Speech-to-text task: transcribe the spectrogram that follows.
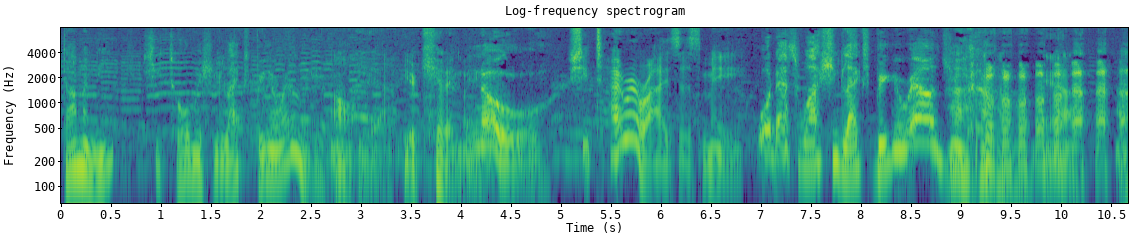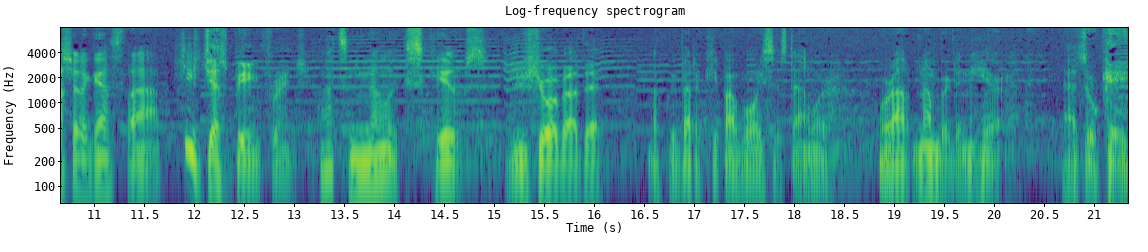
Dominique? She told me she likes being around you. Oh, yeah. You're kidding me. No. She terrorizes me. Well, that's why she likes being around you. yeah, I should have guessed that. She's just being French. That's no excuse. You sure about that? Look, we better keep our voices down. We're, we're outnumbered in here. That's okay.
